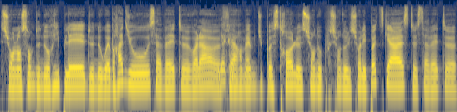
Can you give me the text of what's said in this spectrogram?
sur l'ensemble de nos replays, de nos web radios. Ça va être voilà faire même du post-roll sur nos sur nos, sur les podcasts. Ça va être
